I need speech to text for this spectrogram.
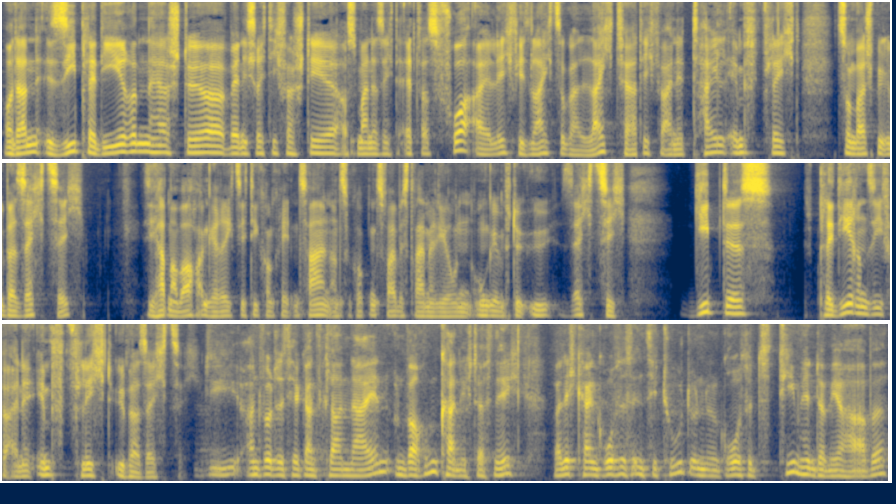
Und dann, Sie plädieren, Herr Stör, wenn ich es richtig verstehe, aus meiner Sicht etwas voreilig, vielleicht sogar leichtfertig für eine Teilimpfpflicht, zum Beispiel über 60. Sie haben aber auch angeregt, sich die konkreten Zahlen anzugucken. Zwei bis drei Millionen ungeimpfte Ü60 gibt es. Plädieren Sie für eine Impfpflicht über 60? Die Antwort ist hier ganz klar nein. Und warum kann ich das nicht? Weil ich kein großes Institut und ein großes Team hinter mir habe,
